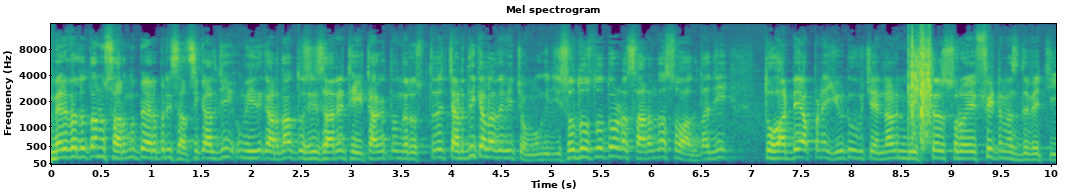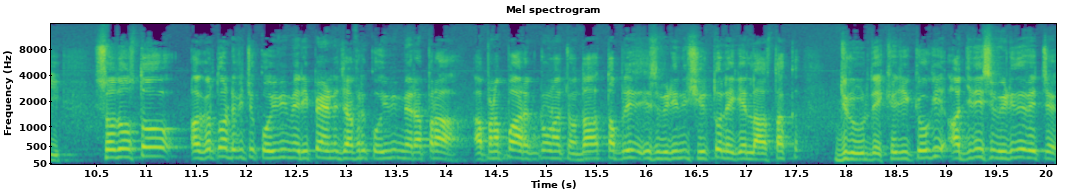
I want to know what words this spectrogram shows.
ਮੇਰੇ ਵੱਲੋਂ ਤੁਹਾਨੂੰ ਸਾਰਿਆਂ ਨੂੰ ਪਿਆਰ ਭਰੀ ਸਤਿ ਸ਼੍ਰੀ ਅਕਾਲ ਜੀ। ਉਮੀਦ ਕਰਦਾ ਤੁਸੀਂ ਸਾਰੇ ਠੀਕ ਠਾਕ, ਤੰਦਰੁਸਤ ਤੇ ਚੜ੍ਹਦੀ ਕਲਾ ਦੇ ਵਿੱਚ ਹੋਵੋਗੇ ਜੀ। ਸੋ ਦੋਸਤੋ, ਤੁਹਾਡਾ ਸਾਰਿਆਂ ਦਾ ਸਵਾਗਤ ਹੈ ਜੀ ਤੁਹਾਡੇ ਆਪਣੇ YouTube channel mister Saroye fitness ਦੇ ਵਿੱਚ ਜੀ। ਸੋ ਦੋਸਤੋ, ਅਗਰ ਤੁਹਾਡੇ ਵਿੱਚ ਕੋਈ ਵੀ ਮੇਰੀ ਭੈਣ ਜਾਂ ਫਿਰ ਕੋਈ ਵੀ ਮੇਰਾ ਭਰਾ ਆਪਣਾ ਭਾਰ ਘਟਾਉਣਾ ਚਾਹੁੰਦਾ ਤਾਂ ਪਲੀਜ਼ ਇਸ ਵੀਡੀਓ ਨੂੰ ਸ਼ੁਰੂ ਤੋਂ ਲੈ ਕੇ ਲਾਸਟ ਤੱਕ ਜਰੂਰ ਦੇਖਿਓ ਜੀ, ਕਿਉਂਕਿ ਅੱਜ ਦੀ ਇਸ ਵੀਡੀਓ ਦੇ ਵਿੱਚ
